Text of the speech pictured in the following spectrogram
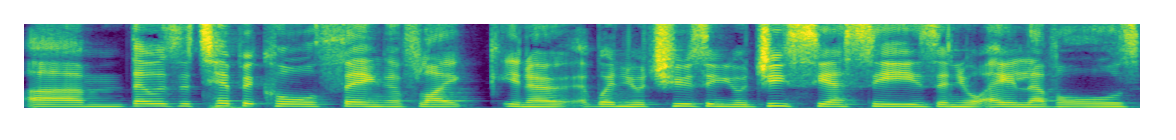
um, there was a typical thing of like, you know, when you're choosing your GCSEs and your A levels,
